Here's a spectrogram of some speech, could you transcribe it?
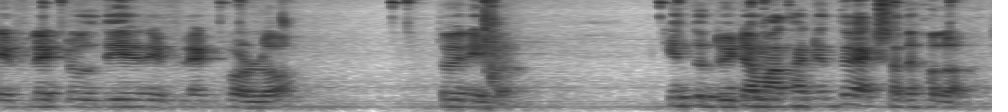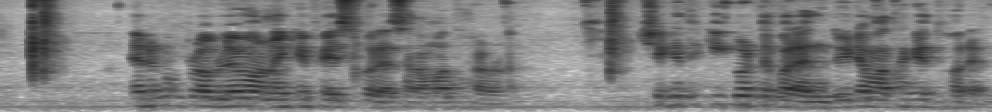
রিফ্লেক্ট টুল দিয়ে রিফ্লেক্ট করল, তৈরি হলো। কিন্তু দুইটা মাথা কিন্তু একসাথে হলো না। এরকম প্রবলেম অনেকে ফেস করেছেন আমার ধারণা। সেক্ষেত্রে কি করতে পারেন? দুইটা মাথাকে ধরেন।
